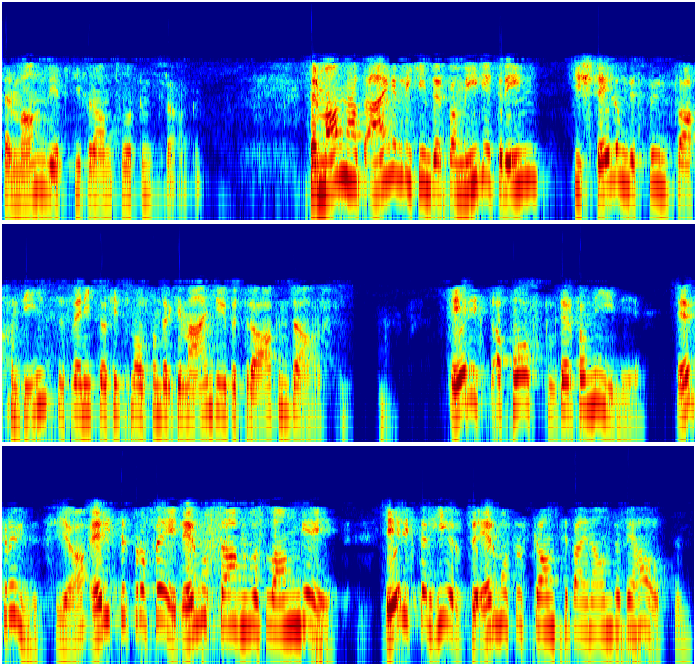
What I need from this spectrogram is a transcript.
der Mann wird die Verantwortung tragen. Der Mann hat eigentlich in der Familie drin die Stellung des fünffachen Dienstes, wenn ich das jetzt mal von der Gemeinde übertragen darf. Er ist Apostel der Familie. Er gründet sie, ja. Er ist der Prophet. Er muss sagen, wo es lang geht. Er ist der Hirte. Er muss das Ganze beieinander behalten.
